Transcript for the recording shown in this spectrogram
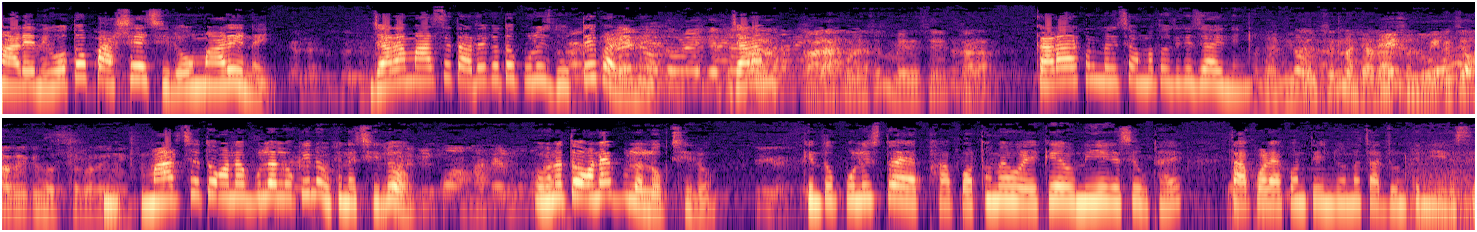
মারেনি। ও তো পাশে ছিল ও মারে নাই। যারা মারছে তাদেরকে তো পুলিশ ধরতেই পারেনি। যারা কারা করেছে? মেরেছে কারা? কারা এখন মেরেছে আমরা তো ওদিকে যাইনি। মানে মেরেছে তো অনেকগুলো লোকই না ওখানে ছিল। ওখানে তো অনেকগুলো লোক ছিল। কিন্তু পুলিশ তো প্রথমে একে নিয়ে গেছে উঠায়। তারপর এখন তিনজন না চারজনকে নিয়ে গেছে।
